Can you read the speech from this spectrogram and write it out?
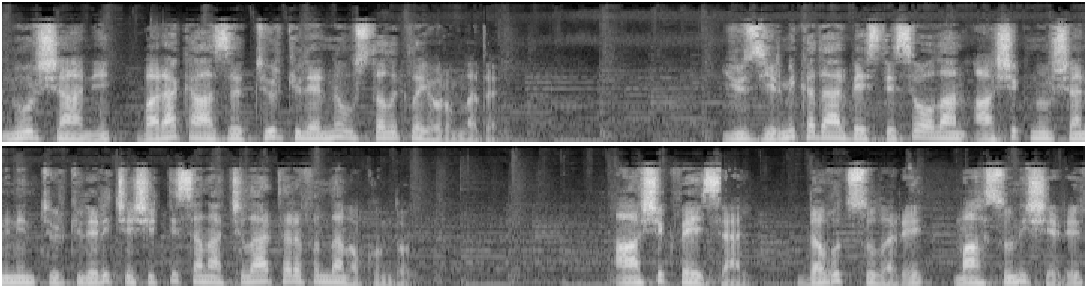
Nurşani, Barak Ağzı türkülerini ustalıkla yorumladı. 120 kadar bestesi olan Aşık Nurşani'nin türküleri çeşitli sanatçılar tarafından okundu. Aşık Veysel, Davut Suları, Mahsuni Şerif,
